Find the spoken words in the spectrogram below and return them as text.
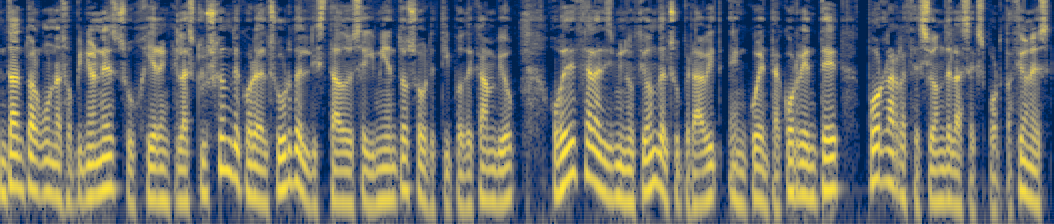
En tanto, algunas opiniones sugieren que la exclusión de Corea del Sur del listado de seguimiento sobre tipo de cambio obedece a la disminución del superávit en cuenta corriente por la recesión de las exportaciones,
